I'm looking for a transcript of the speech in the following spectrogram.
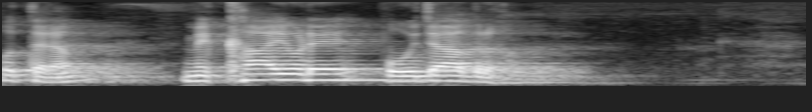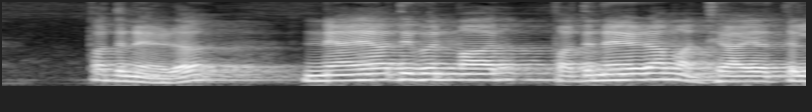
ഉത്തരം മിഖായുടെ പൂജാഗൃഹം. പതിനേഴ്. ന്യായാധിപന്മാർ പതിനേഴാം അധ്യായത്തിൽ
